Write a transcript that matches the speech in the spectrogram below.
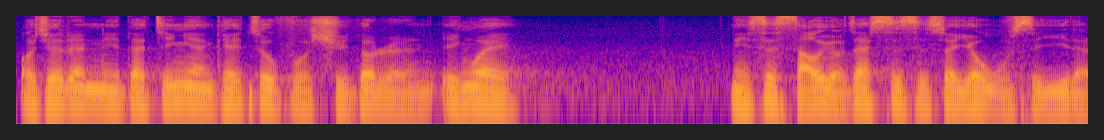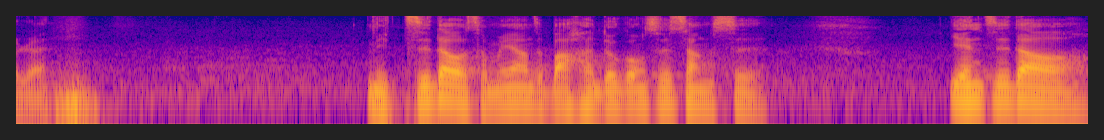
我觉得你的经验可以祝福许多人，因为你是少有在四十岁有五十亿的人，你知道怎么样子把很多公司上市，焉知道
